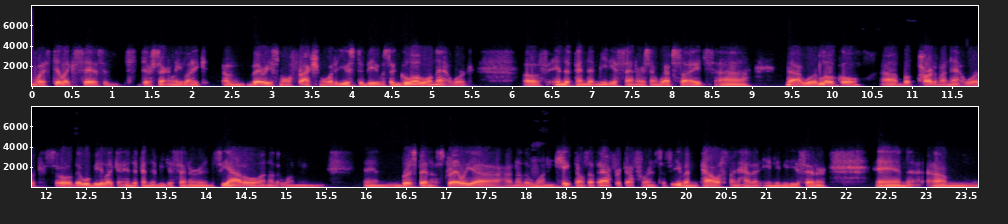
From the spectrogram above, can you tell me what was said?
what still exists, there's certainly like a very small fraction of what it used to be. It was a global network of independent media centers and websites uh, that were local, uh, but part of a network. So there will be like an independent media center in Seattle, another one in in Brisbane, Australia, another mm-hmm. one in mm. Cape Town, South Africa, for instance. Even Palestine had an Indymedia center, and um,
